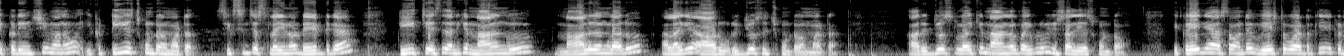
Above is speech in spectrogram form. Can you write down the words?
ఇక్కడ నుంచి మనం ఇక్కడ టీ ఇచ్చుకుంటాం అనమాట సిక్స్ ఇంచెస్ లైన్లో డైరెక్ట్గా టీ ఇచ్చేసి దానికి నాలుగు నాలుగు అంగుళాలు అలాగే ఆరు రిడ్యూస్ ఇచ్చుకుంటాం అనమాట ఆ రిడ్యూస్లోకి నాలుగు పైపులు ఇన్స్టాల్ చేసుకుంటాం. ఇక్కడ ఏం చేస్తామంటే వేస్ట్ వాటర్కి ఇక్కడ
